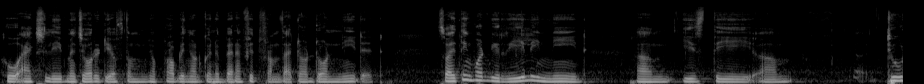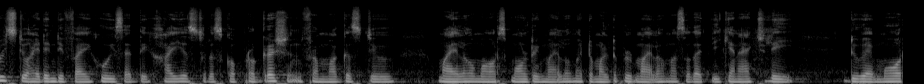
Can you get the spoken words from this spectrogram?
who actually, majority of them, are probably not going to benefit from that or don't need it. So I think what we really need um, is the um, tools to identify who is at the highest risk of progression from MGUS to myeloma or smoldering myeloma to multiple myeloma so that we can actually do a more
